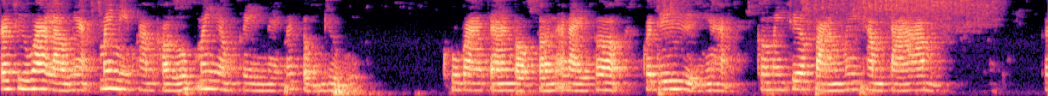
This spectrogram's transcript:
ก็ชื่อว่าเราเนี่ยไม่มีความเคารพไม่ยำเกรงในพระสงฆ์อยู่ครูบาอาจารย์บอกสอนอะไรก็ก็ดื้ออย่างเงี้ยค่ะ ก็ไม่เชื่อฟังไม่ทำตาม ก็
